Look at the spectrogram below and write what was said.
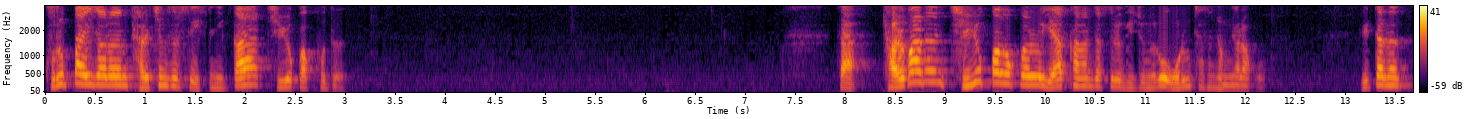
그룹 바이 절은 별칭 쓸 수 있으니까 진료과 코드. 자, 결과는 진료 과목별로 예약한 환자 수를 기준으로 오름차순 정렬하고 일단은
